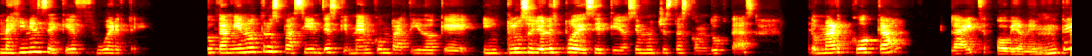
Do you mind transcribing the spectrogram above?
Imagínense qué fuerte. O también otros pacientes que me han compartido que incluso yo les puedo decir que yo sé mucho estas conductas, tomar coca light, obviamente,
